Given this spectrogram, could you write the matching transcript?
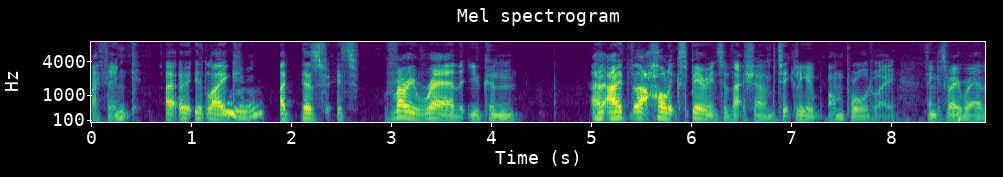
I think. Uh, it, like, Mm. I, there's, it's very rare that you can, and I, that whole experience of that show, and particularly on Broadway, I think it's very rare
